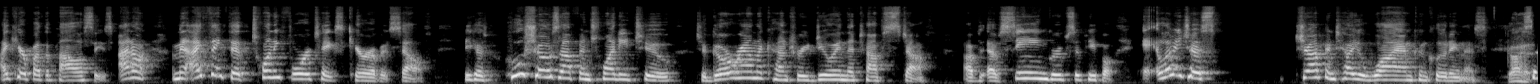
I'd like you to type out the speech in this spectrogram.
I care about the policies. I don't, I mean, I think that 24 takes care of itself because who shows up in 22 to go around the country doing the tough stuff of, of seeing groups of people? Eh, let me just jump and tell you why I'm concluding this. So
